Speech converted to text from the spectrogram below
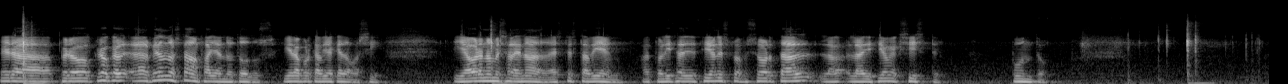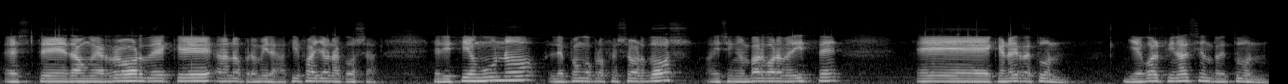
Era, pero creo que al final no estaban fallando todos y era porque había quedado así. Y ahora no me sale nada, este está bien. Actualiza ediciones, profesor tal, la edición existe. Punto. Este da un error de que... Ah, no, pero mira, aquí falla una cosa. Edición 1, le pongo profesor 2, ahí sin embargo ahora me dice eh, que no hay return. Llegó al final sin return.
